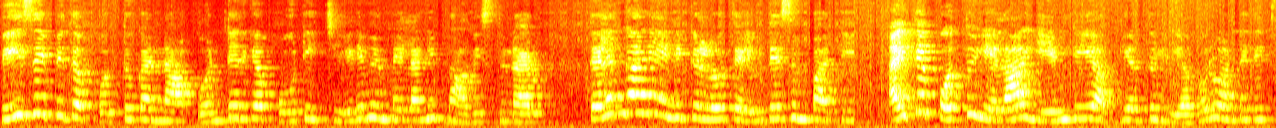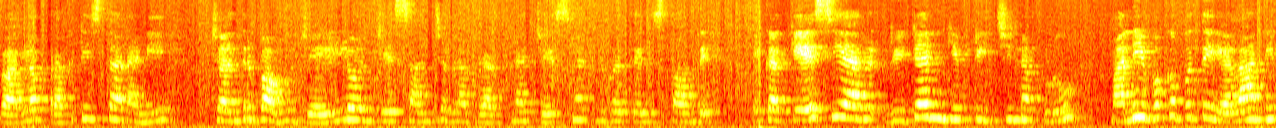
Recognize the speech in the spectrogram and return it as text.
బీజేపీతో పొత్తు కన్నా ఒంటరిగా పోటీ చేయడమే మేలని భావిస్తున్నారు. తెలంగాణ ఎన్నికల్లో తెలుగుదేశం పార్టీ అయితే పొత్తు ఎలా? ఏంటి? అభ్యర్థులు ఎవరు అనేది త్వరలో ప్రకటిస్తారని చంద్రబాబు జైల్లోంచే సంచలన ప్రకటన చేసినట్లుగా తెలుస్తోంది. ఇక కేసీఆర్ రిటర్న్ గిఫ్ట్ ఇచ్చినప్పుడు మనీ ఇవ్వకపోతే ఎలా అని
